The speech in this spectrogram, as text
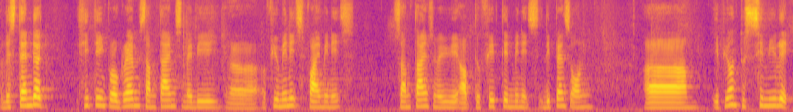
The standard heating program sometimes maybe uh, a few minutes, 5 minutes, sometimes maybe up to 15 minutes. Depends on uh, if you want to simulate,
